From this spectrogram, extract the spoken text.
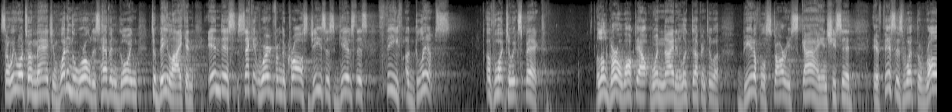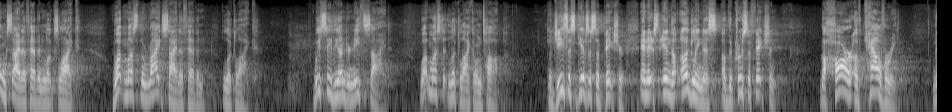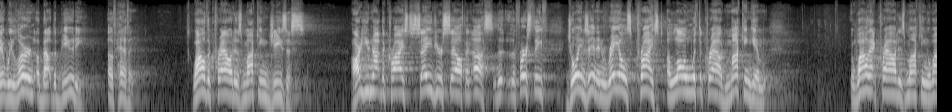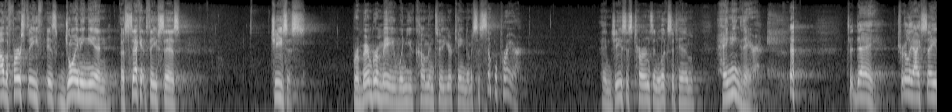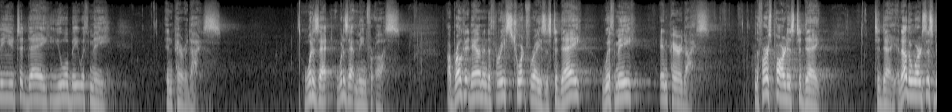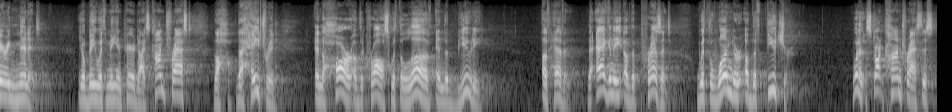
So we want to imagine what in the world is heaven going to be like? And in this second word from the cross, Jesus gives this thief a glimpse of what to expect. A little girl walked out one night and looked up into a beautiful starry sky, and she said, If this is what the wrong side of heaven looks like, what must the right side of heaven look like? We see the underneath side. What must it look like on top? Well, Jesus gives us a picture, and it's in the ugliness of the crucifixion, the horror of Calvary, that we learn about the beauty of heaven. While the crowd is mocking Jesus, Are you not the Christ? Save yourself and us. The, the first thief joins in and rails Christ along with the crowd, mocking him. And while that crowd is mocking, and while the first thief is joining in, a second thief says, Jesus, remember me when you come into your kingdom. It's a simple prayer. And Jesus turns and looks at him hanging there. today, truly I say to you, today you will be with me in paradise. What does that, what does that mean for us? I've broken it down into three short phrases today, with me, in paradise. The first part is today. Today. In other words, this very minute, you'll be with me in paradise. Contrast the, the hatred and the horror of the cross with the love and the beauty of heaven, the agony of the present with the wonder of the future. What a stark contrast this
